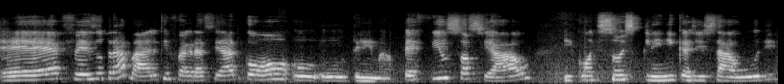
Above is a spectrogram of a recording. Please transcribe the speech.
é, fez o trabalho que foi agraciado com o, o tema perfil social e condições clínicas de saúde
